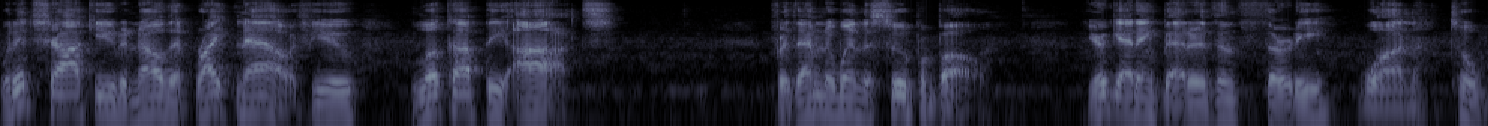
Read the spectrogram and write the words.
Would it shock you to know that right now, if you look up the odds for them to win the Super Bowl, you're getting better than 31 to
